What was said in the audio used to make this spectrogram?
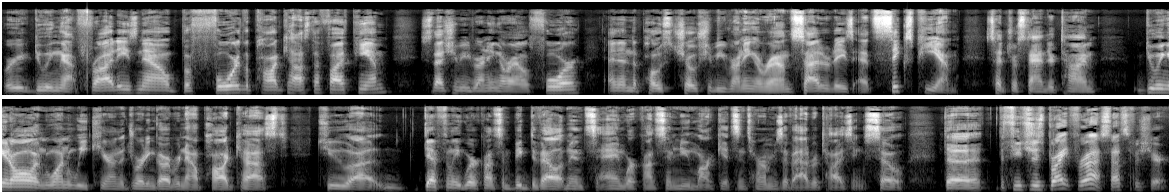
We're doing that Fridays now before the podcast at 5 p.m. So that should be running around 4. And then the post show should be running around Saturdays at 6 p.m. Central Standard Time. Doing it all in one week here on the Jordan Garber Now podcast. to uh, definitely work on some big developments and work on some new markets in terms of advertising. So the the future is bright for us, that's for sure.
